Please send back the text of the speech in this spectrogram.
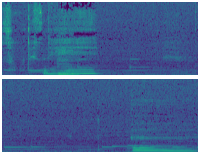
そうですね。うん。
